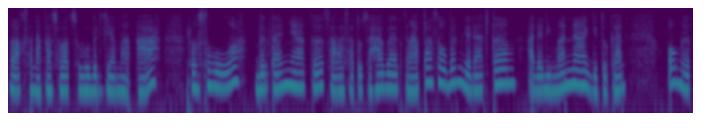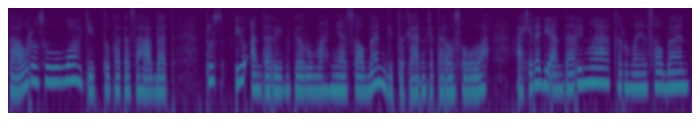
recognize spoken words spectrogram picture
melaksanakan sholat subuh berjamaah, Rasulullah bertanya ke salah satu sahabat, kenapa Soban gak datang, ada di mana? Gitu kan? Oh nggak tahu Rasulullah gitu kata sahabat. Terus yuk antarin ke rumahnya Soban gitu kan kata Rasulullah. Akhirnya diantarin lah ke rumahnya Soban.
